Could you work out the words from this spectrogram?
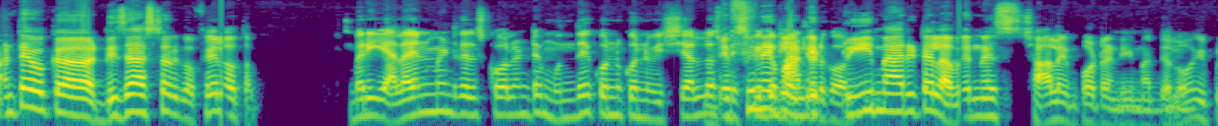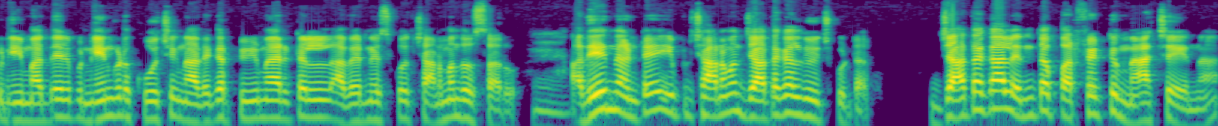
అంటే ఒక డిజాస్టర్గా ఫెయిల్ అవుతాం. మరి అలైన్మెంట్ తెలుసుకోవాలంటే ముందే కొన్ని కొన్ని విషయాల్లో ప్రీ మ్యారిటల్ అవేర్నెస్ చాలా ఇంపార్టెంట్ ఈ మధ్యలో. ఇప్పుడు ఈ మధ్య ఇప్పుడు నేను కూడా కోచింగ్ నా దగ్గర ప్రీ మ్యారిటల్ అవేర్నెస్ కోసం చాలా మంది వస్తారు. అదేంటంటే ఇప్పుడు చాలా మంది జాతకాలు చూపించుకుంటారు. జాతకాలు ఎంత పర్ఫెక్ట్ మ్యాచ్ అయినా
